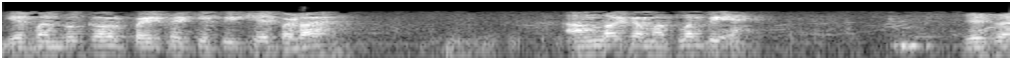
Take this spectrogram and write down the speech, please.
ये बंदूक और पैसे के पीछे पड़ा है। आमला का मतलब ये है। जैसा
